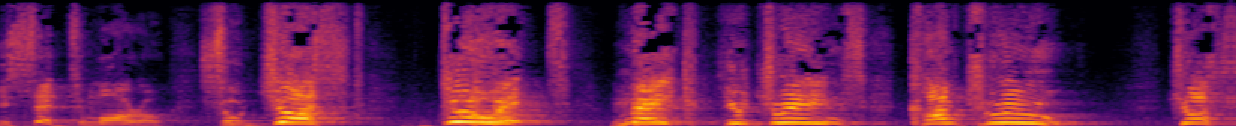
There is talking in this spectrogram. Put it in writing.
you said tomorrow. So just do it! Make your dreams come true! Just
